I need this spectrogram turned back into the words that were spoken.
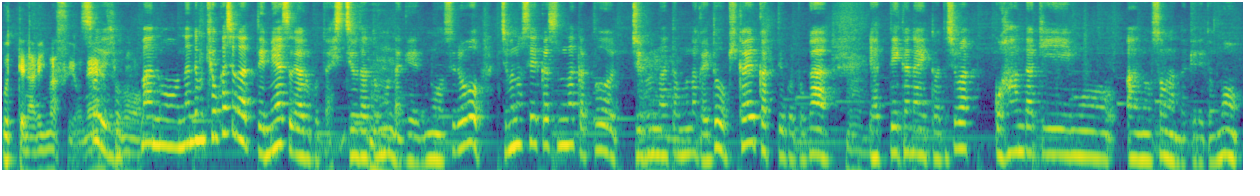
うってなりますよね。そうですね。まああの何でも教科書があって目安があることは必要だと思うんだけれども、うん、それを自分の生活の中と自分の頭の中でどう置き換えるかっていうことがやっていかないと、私はご飯炊きもあのそうなんだけれども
